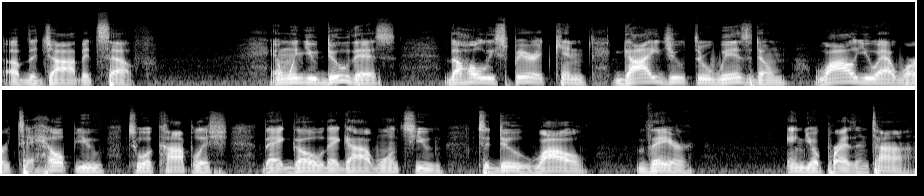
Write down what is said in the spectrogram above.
of the job itself. And when you do this, the Holy Spirit can guide you through wisdom while you at work to help you to accomplish that goal that God wants you to do while there in your present time.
